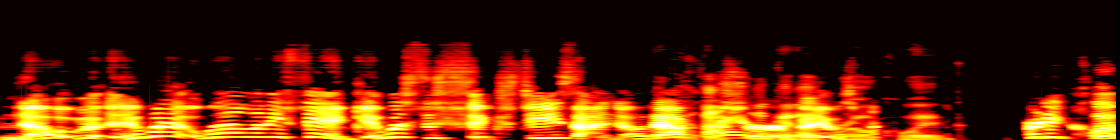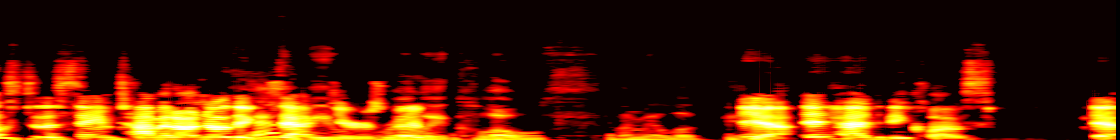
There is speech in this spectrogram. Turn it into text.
No, it, it was well. Let me think. It was the '60s. I know that for I'll sure, but it was real quick. pretty close to the same time. I don't know the It had to exact years, really close. Let me look. but yeah, it had to be close. Yeah.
